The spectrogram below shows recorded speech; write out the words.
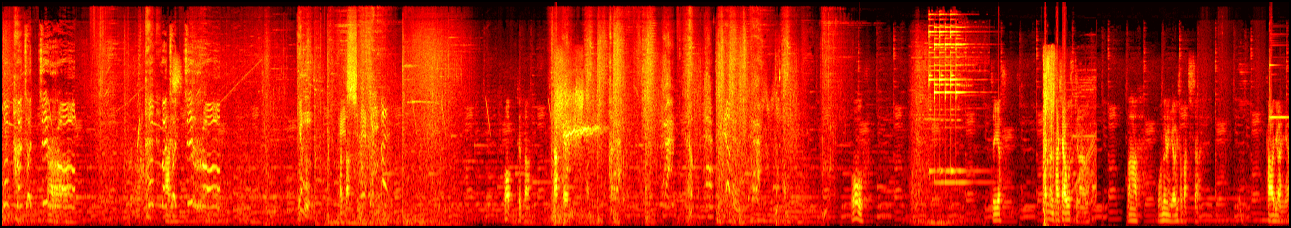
못 맞췄지로. 못 맞췄지로. 배신의 한 발. 어, 됐다. 딱 돼. 오우. 즐겼어. 하지만 다시 하고 싶진 않아. 아, 오늘은 여기서 마치자. 다 어디 갔냐?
